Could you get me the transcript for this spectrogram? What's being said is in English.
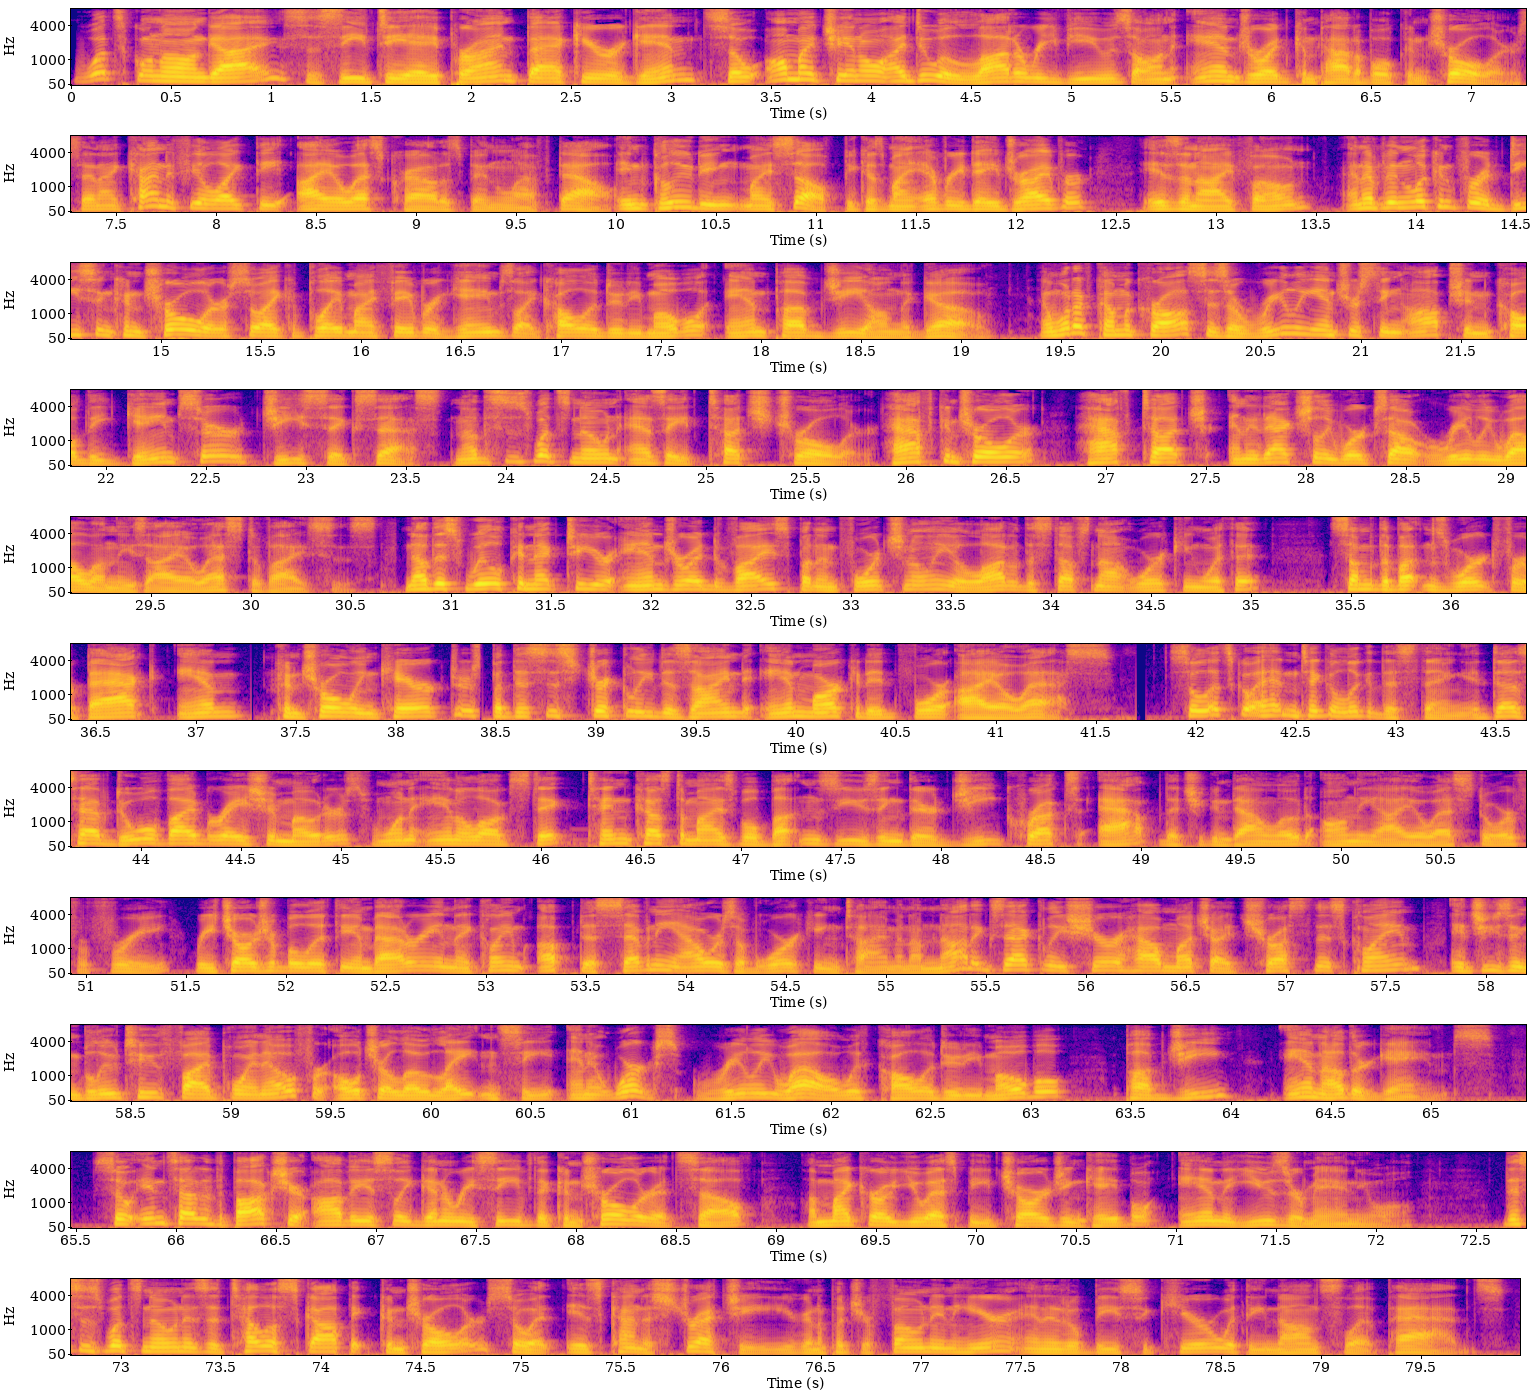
What's going on guys? It's ETA Prime back here again. So on my channel I do a lot of reviews on Android compatible controllers and I kind of feel like the iOS crowd has been left out, including myself because my everyday driver is an iPhone and I've been looking for a decent controller so I could play my favorite games like Call of Duty Mobile and PUBG on the go. And what I've come across is a really interesting option called the GameSir G6S. Now this is what's known as a touch controller. Half controller, half touch, and it actually works out really well on these iOS devices. Now this will connect to your Android device, but unfortunately a lot of the stuff's not working with it. Some of the buttons work for back and controlling characters, but this is strictly designed and marketed for iOS. So let's go ahead and take a look at this thing. It does have dual vibration motors, one analog stick, 10 customizable buttons using their G-Crux app that you can download on the iOS store for free, rechargeable lithium battery, and they claim up to 70 hours of working time, and I'm not exactly sure how much I trust this claim. It's using Bluetooth 5.0 for ultra low latency, and it works really well with Call of Duty Mobile, PUBG, and other games. So inside of the box, you're obviously going to receive the controller itself, a micro USB charging cable, and a user manual. This is what's known as a telescopic controller, so it is kind of stretchy. You're going to put your phone in here and it'll be secure with the non-slip pads.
